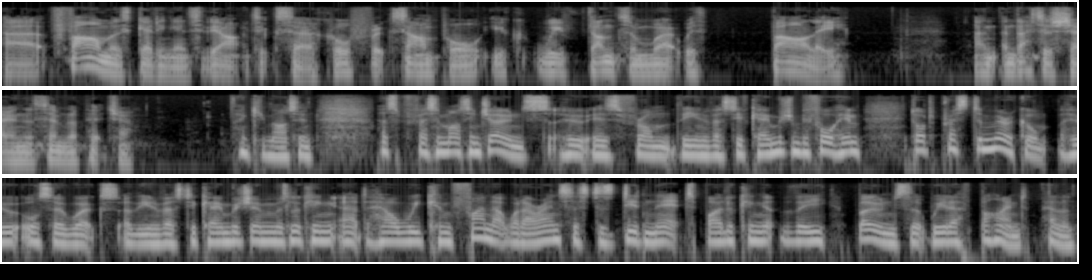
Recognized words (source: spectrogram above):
Uh, farmers getting into the Arctic Circle, for example, you, we've done some work with barley, and, and that has shown a similar picture. Thank you, Martin. That's Professor Martin Jones, who is from the University of Cambridge, and before him, Dr. Preston Miracle, who also works at the University of Cambridge and was looking at how we can find out what our ancestors did net by looking at the bones that we left behind. Helen.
